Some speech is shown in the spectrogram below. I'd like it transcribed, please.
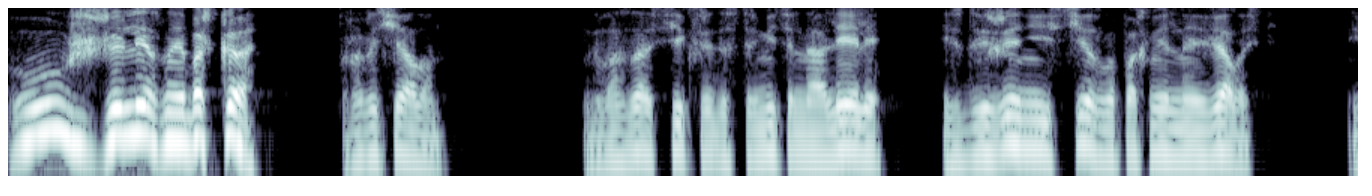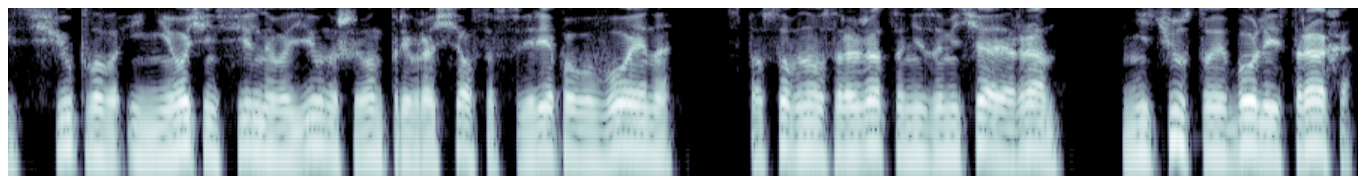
«Уж, железная башка!» — прорычал он. Глаза Сигфрида стремительно олели, из движения исчезла похмельная вялость. Из щуплого и не очень сильного юноши он превращался в свирепого воина, способного сражаться, не замечая ран, не чувствуя боли и страха,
